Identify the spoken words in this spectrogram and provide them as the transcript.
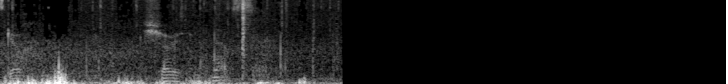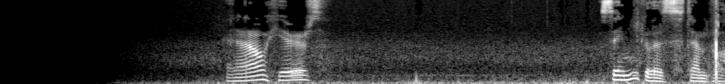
Let's go. Show you something else. And now here's St. Nicholas Temple.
